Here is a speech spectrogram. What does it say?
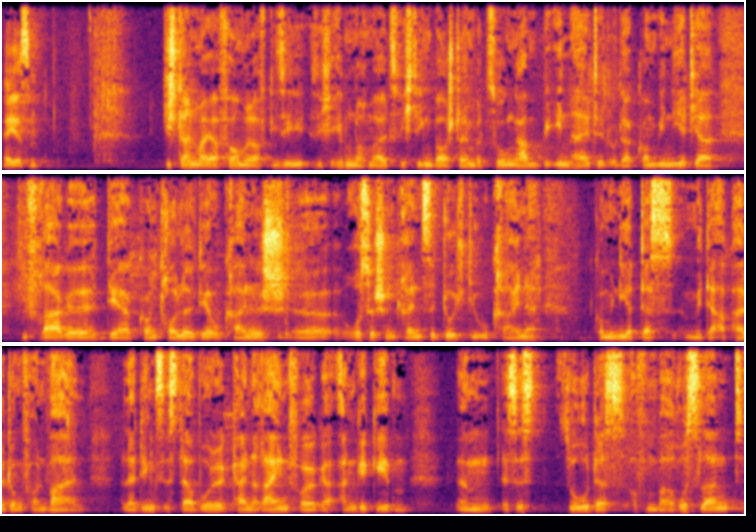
Herr Jessen. Die Steinmeier-Formel, auf die Sie sich eben noch mal als wichtigen Baustein bezogen haben, beinhaltet oder kombiniert ja die Frage der Kontrolle der ukrainisch-russischen Grenze durch die Ukraine, kombiniert das mit der Abhaltung von Wahlen. Allerdings ist da wohl keine Reihenfolge angegeben. Ähm, Es ist so, dass offenbar Russland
